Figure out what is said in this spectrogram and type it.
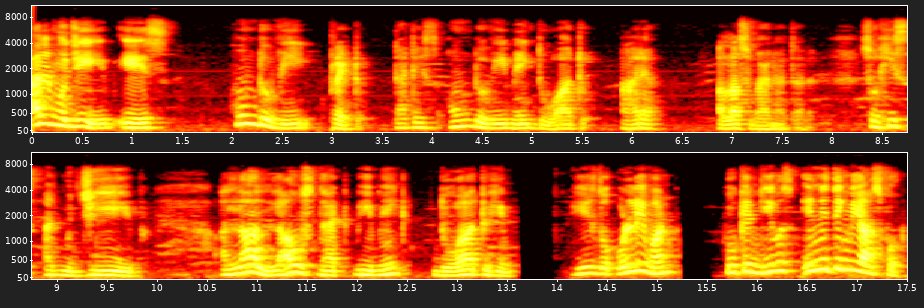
Al Mujib is whom do we pray to? That is, whom do we make dua to? Ara, Allah subhanahu wa ta'ala. So he's Al Mujib. Allah loves that we make dua to him. He is the only one who can give us anything we ask for.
